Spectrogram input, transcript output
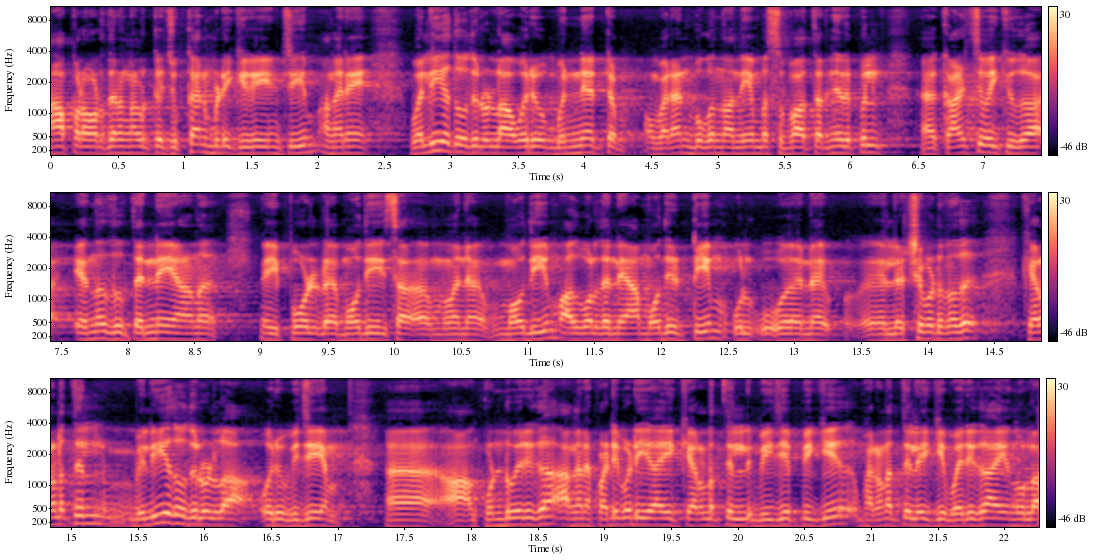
ആ പ്രവർത്തനങ്ങൾക്ക് ചുക്കാൻ പിടിക്കുകയും ചെയ്യും. അങ്ങനെ വലിയ തോതിലുള്ള ഒരു മുന്നേറ്റം വരാൻ പോകുന്ന നിയമസഭാ തെരഞ്ഞെടുപ്പിൽ കാഴ്ചവയ്ക്കുക എന്നത് തന്നെയാണ് ഇപ്പോൾ മോദി മോദിയും അതുപോലെ തന്നെ ആ മോദി ടീം പിന്നെ ലക്ഷ്യമിടുന്നത്. കേരളത്തിൽ വലിയ തോതിലുള്ള ഒരു വിജയം കൊണ്ടുവരിക അങ്ങനെ പടിപടിയായി കേരളത്തിൽ ബി ജെ പിക്ക് ഭരണത്തിലേക്ക് വരിക എന്നുള്ള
